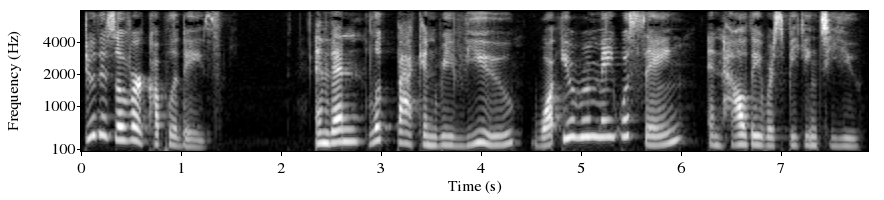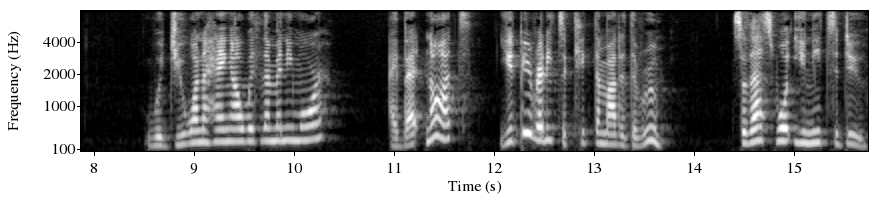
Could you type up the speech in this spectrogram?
Do this over a couple of days. And then look back and review what your roommate was saying and how they were speaking to you. Would you want to hang out with them anymore? I bet not. You'd be ready to kick them out of the room. So that's what you need to do.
